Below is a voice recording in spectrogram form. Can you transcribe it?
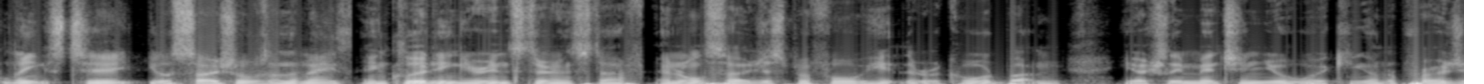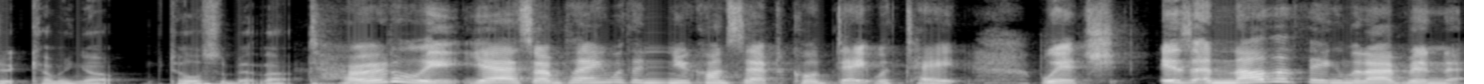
links to your socials underneath, including your Insta and stuff. And also, just before we hit the record button, you actually mentioned you're working on a project coming up. Tell us about that. Totally. Yeah. So I'm playing with a new concept called Date with Tait, which is another thing that I've been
